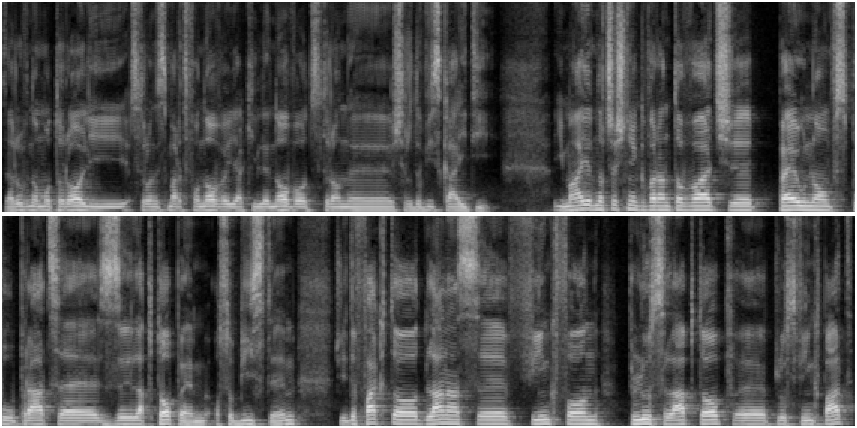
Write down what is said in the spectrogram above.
zarówno Motorola od strony smartfonowej, jak i Lenovo od strony środowiska IT. I ma jednocześnie gwarantować e, pełną współpracę z laptopem osobistym, czyli de facto dla nas e, ThinkPhone plus laptop e, plus ThinkPad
